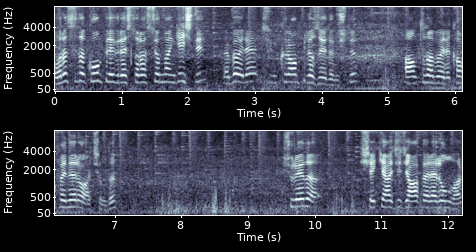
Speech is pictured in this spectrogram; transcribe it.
Orası da komple bir restorasyondan geçti ve böyle şimdi Crown Plaza'ya dönüştü. Altına böyle Cafe Nero açıldı. Şuraya da Şekerci Cafer Erol var.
